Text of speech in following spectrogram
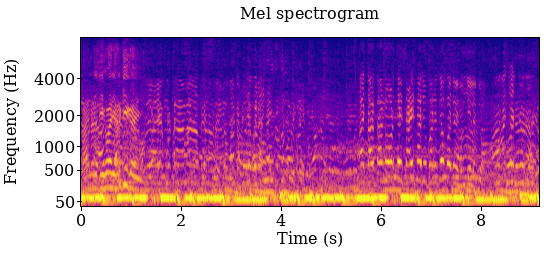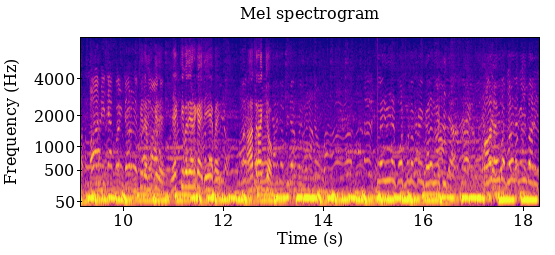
ફાઇનલ દિવાળી હરકી ગઈ. મૂકી દે મૂકી દે. એક થી બધી હરકાઈ દે ભાઈ. હાથ રાખજો. ઘરે નાખી જાય. બહાર તો ઘરે કઈ બારી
